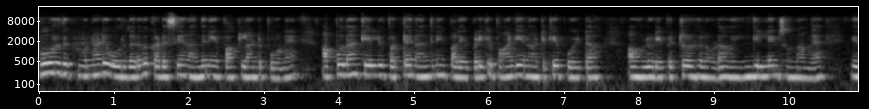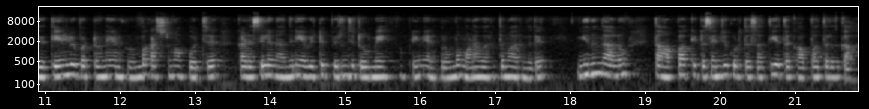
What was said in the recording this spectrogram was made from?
போகிறதுக்கு முன்னாடி ஒரு தடவை கடைசியாக நந்தினியை பார்க்கலான்ட்டு போனேன். அப்போ தான் கேள்விப்பட்டேன் நந்தினி பழையபடிக்கு பாண்டிய நாட்டுக்கே போயிட்டா. அவங்களுடைய பெற்றோர்களோட அவள் இங்கே இல்லைன்னு சொன்னாங்க. இதை கேள்விப்பட்டோன்னே எனக்கு ரொம்ப கஷ்டமாக போச்சு. கடைசியில் நந்தினியை விட்டு பிரிஞ்சிட்டோமே அப்படின்னு எனக்கு ரொம்ப மன வருத்தமாக இருந்தது. இருந்தாலும் தான் அப்பா கிட்ட செஞ்சு கொடுத்த சத்தியத்தை காப்பாத்துறதுக்காக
